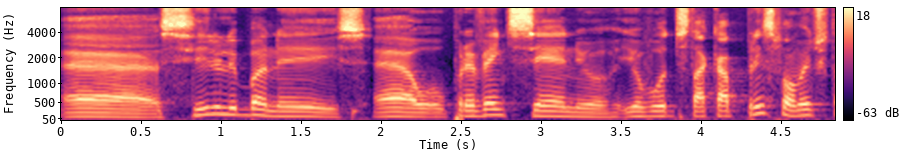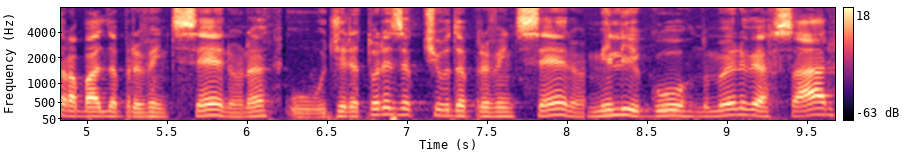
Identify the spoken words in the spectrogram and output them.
é, Sírio-Libanês, é, o Prevent Senior, e eu vou destacar principalmente o trabalho da Prevent Senior, né? O diretor executivo da Prevent Senior me ligou no meu aniversário,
